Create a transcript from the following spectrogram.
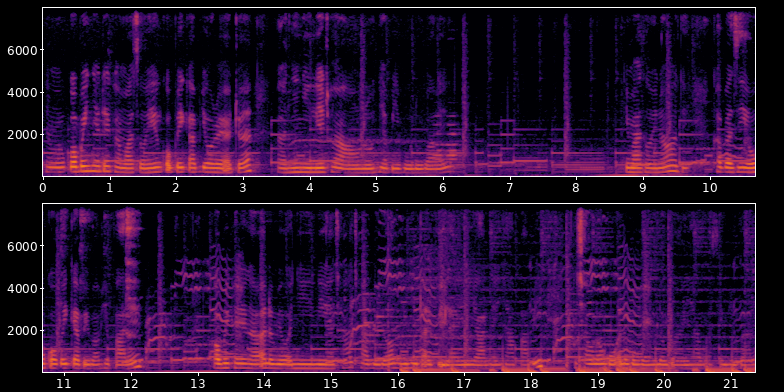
ဒီမှာကောပိတ်ညှက်တဲ့ခါမှာဆိုရင်ကောပိတ်ကပြောတဲ့အတွက်အညီညီလေးထွက်အောင်လို့ညှက်ပြီးဖို့လိုပါတယ်ဒီမှာဆိုရင်တော့ဒီခပ်ပစီကိုကောပိတ်ကပ်ပေးပါဖြစ်ပါတယ် ကောပိတ်ခတဲ့ကအဲ့လိုမျိုးအညီနေရာချချပြီးတော့မိဘူးတိုက်ပေးလိုက်ရင်ရနိုင်ရပါပြီဒီချောင်းလုံးကိုအဲ့လိုပုံစံမျိုးလုပ်သွားရင်ရပါအဆင်ပြေပါတယ်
